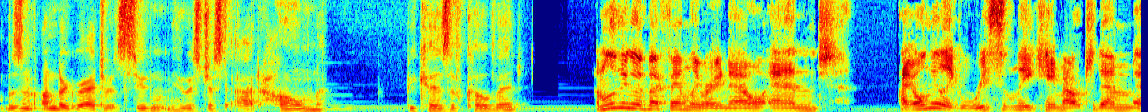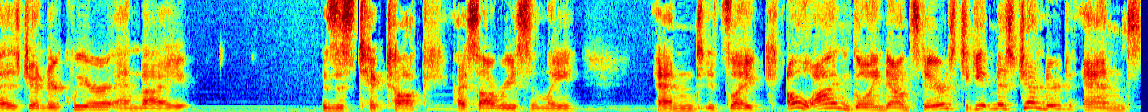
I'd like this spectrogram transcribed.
was an undergraduate student who was just at home because of COVID. I'm living with my family right now, and I only like recently came out to them as genderqueer, and I is this TikTok I saw recently and it's like, oh, I'm going downstairs to get misgendered, and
